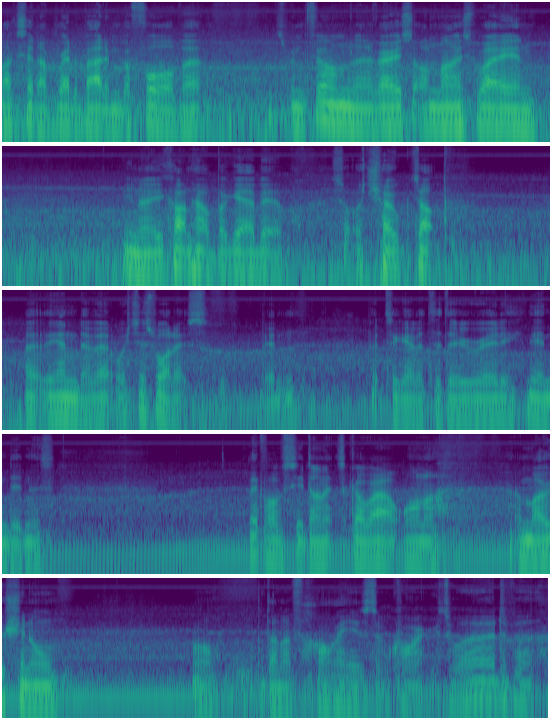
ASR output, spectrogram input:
like I said, I've read about him before, but it's been filmed in a very sort of nice way, and you know, you can't help but get a bit sort of choked up at the end of it, which is what it's been put together to do really the ending is they've obviously done it to go out on a emotional well I don't know if high is the correct word but but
